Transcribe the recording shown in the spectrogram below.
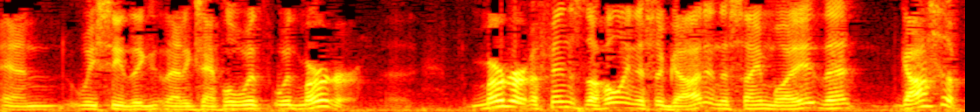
and we see the, that example with, with murder. Murder offends the holiness of God in the same way that gossip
